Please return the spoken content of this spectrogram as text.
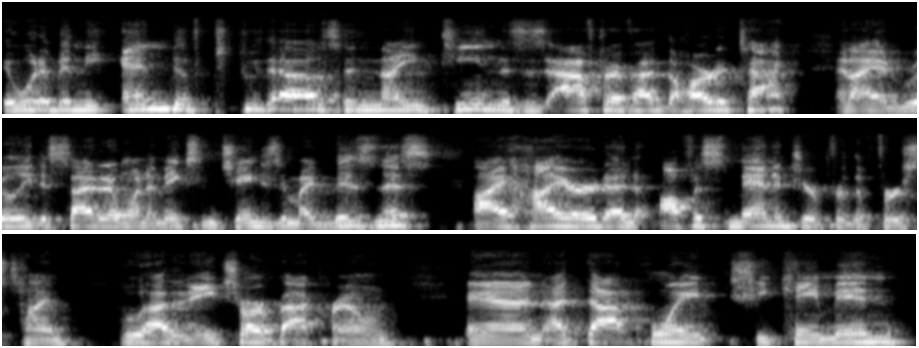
it would have been the end of 2019. This is after I've had the heart attack and I had really decided I want to make some changes in my business. I hired an office manager for the first time who had an HR background. And at that point, she came in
